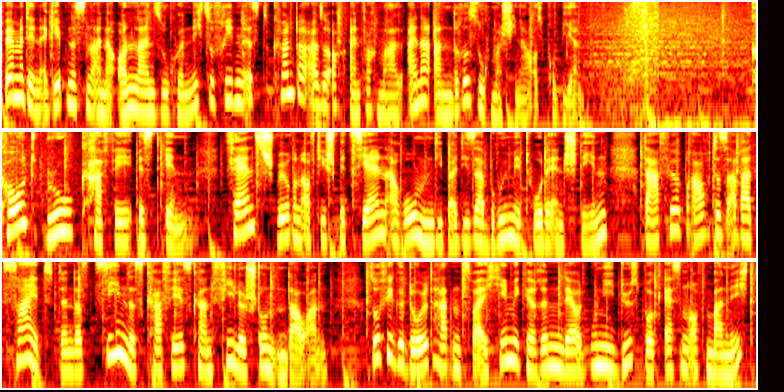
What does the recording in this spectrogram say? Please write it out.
Wer mit den Ergebnissen einer Online-Suche nicht zufrieden ist, könnte also auch einfach mal eine andere Suchmaschine ausprobieren. Cold Brew Kaffee ist in. Fans schwören auf die speziellen Aromen, die bei dieser Brühmethode entstehen. Dafür braucht es aber Zeit, denn das Ziehen des Kaffees kann viele Stunden dauern. So viel Geduld hatten zwei Chemikerinnen der Uni Duisburg-Essen offenbar nicht.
